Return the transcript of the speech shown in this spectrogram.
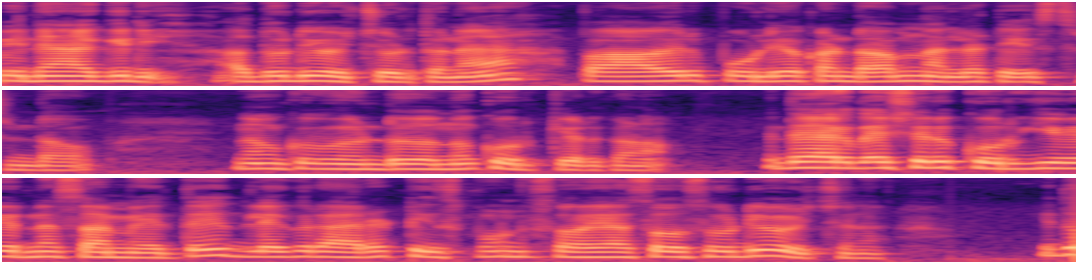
വിനാഗിരി അതുകൂടി ഒഴിച്ചു കൊടുത്തണേ. അപ്പോൾ ആ ഒരു പുളിയൊക്കെ ഉണ്ടാകും നല്ല ടേസ്റ്റ് ഉണ്ടാവും. നമുക്ക് വീണ്ടും ഒന്ന് കുറുക്കിയെടുക്കണം. ഇത് ഏകദേശം ഒരു കുറുകി വരുന്ന സമയത്ത് ഇതിലേക്ക് ഒരു അര ടീസ്പൂൺ സോയാ സോസ് കൂടി ഒഴിച്ചു ഇത്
